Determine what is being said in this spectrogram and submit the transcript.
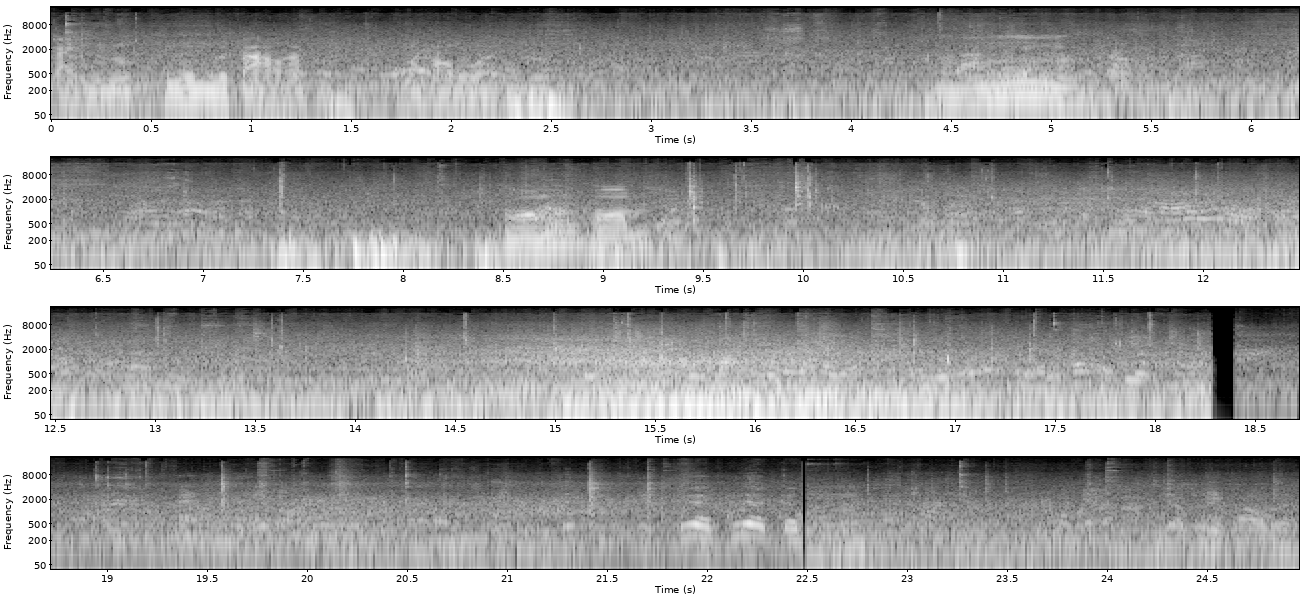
ไก่นุ่มหรือเปล่าครับมันทองวัวอืมหอม หอม เลือกเลือกกับเดี๋ยวพี่เข้าด้วย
